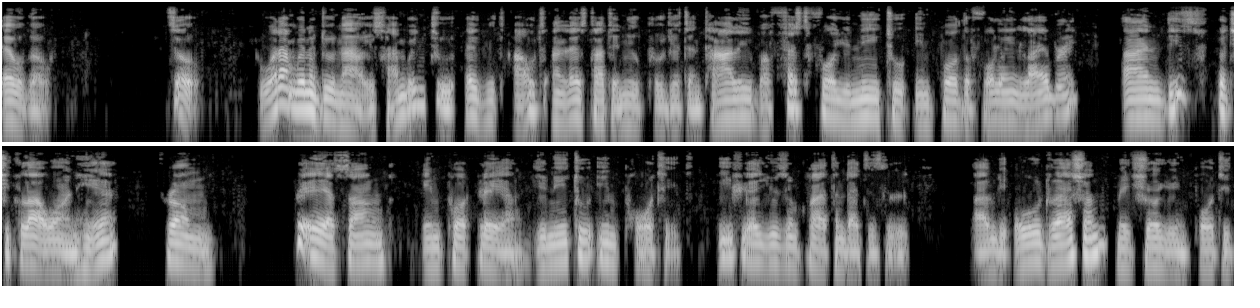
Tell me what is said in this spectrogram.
There we go. So what I'm going to do now is I'm going to exit out and let's start a new project entirely. But first of all, you need to import the following library. And this particular one here from Play a Song Import Player, you need to import it. If you are using Python that is um, the old version, make sure you import it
